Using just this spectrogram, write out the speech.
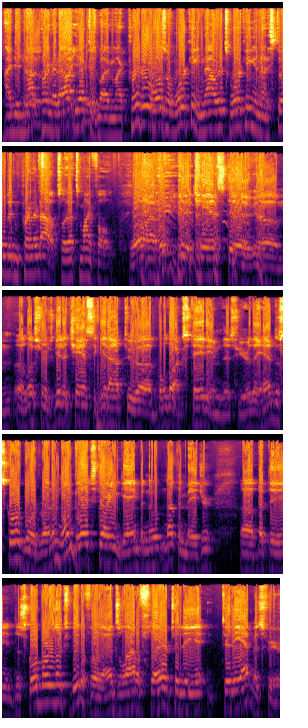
I did not Uh, print it out yet because my, my printer wasn't working, and now it's working, and I still didn't print it out, so that's my fault. Well, I hope you get a chance chance to, um, uh, listeners get a chance to get out to uh, Bulldog Stadium this year, they had the scoreboard running. One glitch during the game, but no, nothing major. Uh, but the, the scoreboard looks beautiful. It adds a lot of flair to the to the atmosphere.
